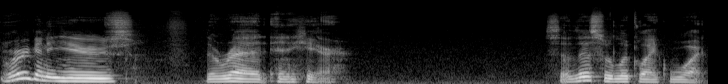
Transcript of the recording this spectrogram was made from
We're going to use the red in here. So this would look like what?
